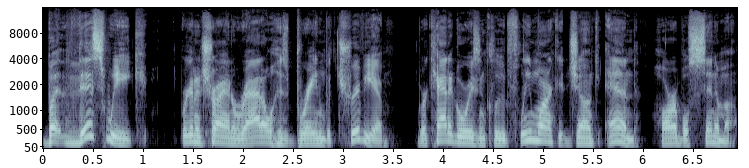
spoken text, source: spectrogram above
But this week, we're going to try and rattle his brain with trivia, where categories include flea market junk and horrible cinema.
